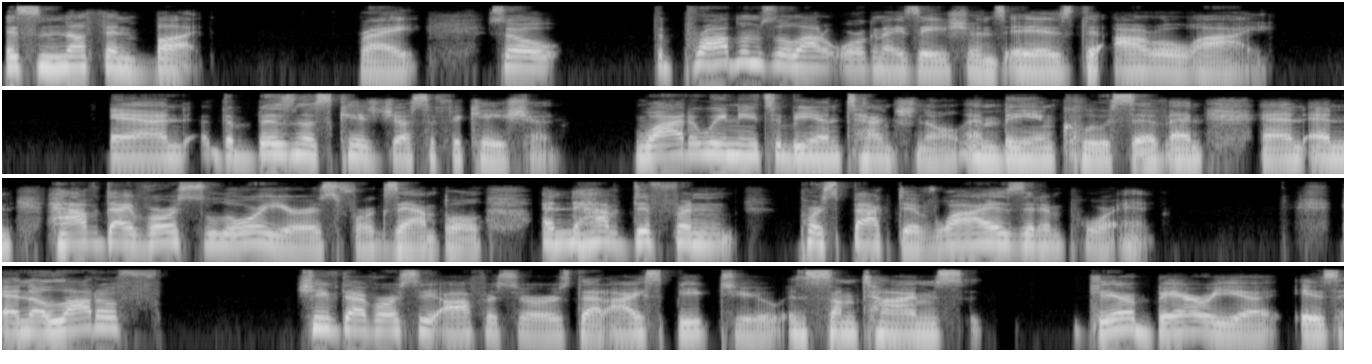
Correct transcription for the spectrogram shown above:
it's nothing but, right? So the problems with a lot of organizations is the ROI, and the business case justification why do we need to be intentional and be inclusive and and and have diverse lawyers for example and have different perspective why is it important and a lot of chief diversity officers that i speak to and sometimes their barrier is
